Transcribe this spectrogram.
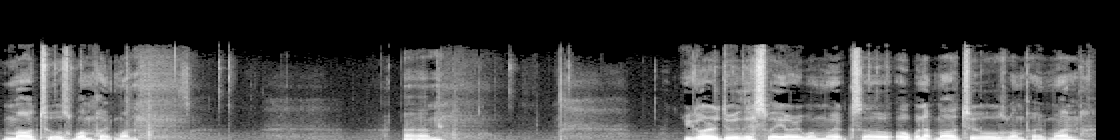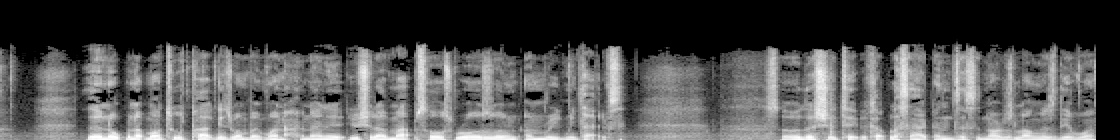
Mod Tools 1.1. Um, you gotta do it this way or it won't work. So open up Mod Tools 1.1, then open up Mod Tools Package 1.1, and then it, you should have Map Source, Raw Zone, and README tags. So this should take a couple of seconds. This is not as long as the other one.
